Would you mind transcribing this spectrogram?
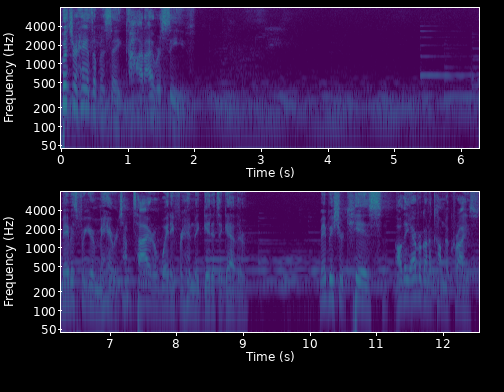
Put your hands up and say, God, I receive. Maybe it's for your marriage. I'm tired of waiting for him to get it together. Maybe it's your kids. Are they ever going to come to Christ?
